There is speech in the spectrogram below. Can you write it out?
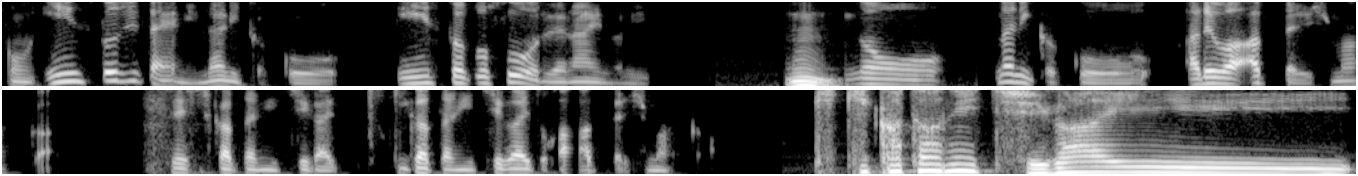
このインスト自体に何かこう、インストとそうでないのに、うん。の、何かこう、あれはあったりしますか？接し方に違い、聞き方に違いとかあったりしますか？聞き方に違い、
